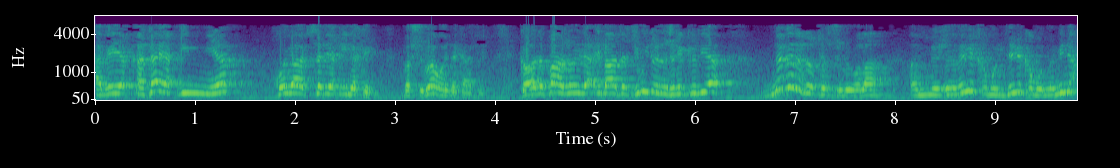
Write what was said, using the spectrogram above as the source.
أجي يقتا يقينيا خلا تسر يقينك. ما وين كاتي كهذا باجوا إلى عبادة جميلة نشرك كليا نقدر ترسلوا والله أم يجري قبول ذي قبول ما منع.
